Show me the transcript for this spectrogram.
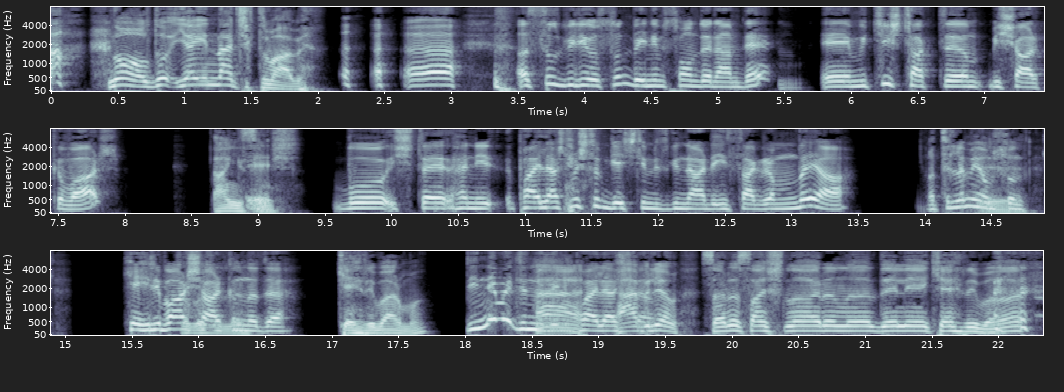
ne oldu? Yayından çıktım abi. Asıl biliyorsun benim son dönemde e, müthiş taktığım bir şarkı var. Hangisiymiş? Bu işte hani paylaşmıştım geçtiğimiz günlerde Instagram'ımda ya. Hatırlamıyor musun? Kehribar çok özür şarkının adı. Kehribar mı? Dinlemedin mi benim paylaştığım? ha biliyorum. Sarı saçlarını deli kehribar.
